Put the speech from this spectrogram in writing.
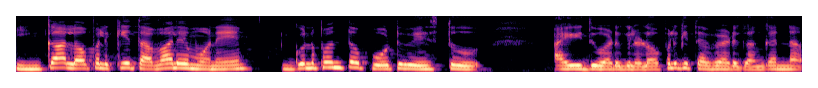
ఇంకా లోపలికి తవ్వాలేమోనే గుణపంతో పోటు వేస్తూ ఐదు అడుగుల లోపలికి తవ్వాడు గంగన్న.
